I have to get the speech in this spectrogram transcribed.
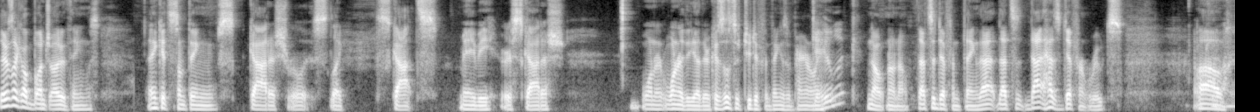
there's like a bunch of other things. I think it's something Scottish, like Scots maybe or Scottish, one or one or the other, because those are two different things apparently. Gaelic? No, no, no. That's a different thing. That that's that has different roots. Uh,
